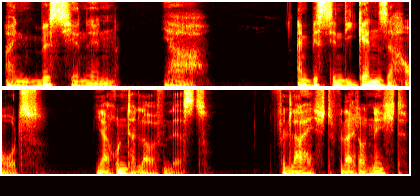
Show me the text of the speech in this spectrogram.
ein bisschen den ja, ein bisschen die Gänsehaut ja runterlaufen lässt. Vielleicht, vielleicht auch nicht.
